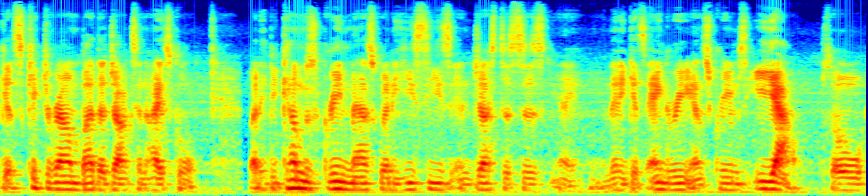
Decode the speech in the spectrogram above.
gets kicked around by the jocks in high school. But he becomes Green Mask when he sees injustices, eh, and then he gets angry and screams, Eow! So,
